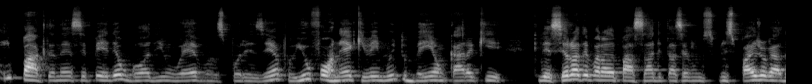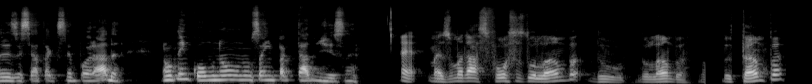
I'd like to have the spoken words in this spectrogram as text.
impacta, né? Você perdeu o Godwin e o Evans, por exemplo, e o que vem muito bem, é um cara que cresceu na temporada passada e está sendo um dos principais jogadores desse ataque de temporada, não tem como não, não sair impactado disso, né? É, mas uma das forças do Lamba, do, do Lamba, do Tampa,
